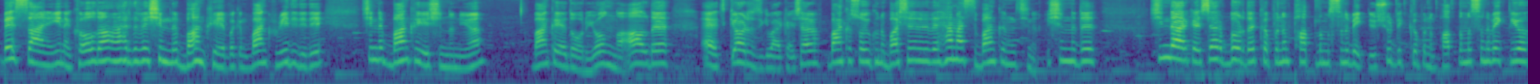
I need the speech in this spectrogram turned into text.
5 saniye yine cooldown verdi ve şimdi bankaya bakın bank ready dedi. Şimdi bankaya ışınlanıyor. Bankaya doğru yolunu aldı. Evet gördüğünüz gibi arkadaşlar banka soygunu başladı ve hemen sizi bankanın içine ışınladı. Şimdi arkadaşlar burada kapının patlamasını bekliyor. Şuradaki kapının patlamasını bekliyor.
